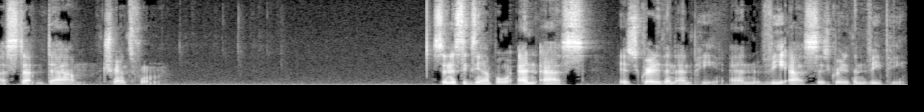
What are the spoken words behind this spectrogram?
a step down transformer. So in this example, NS is greater than NP and VS is greater than VP.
